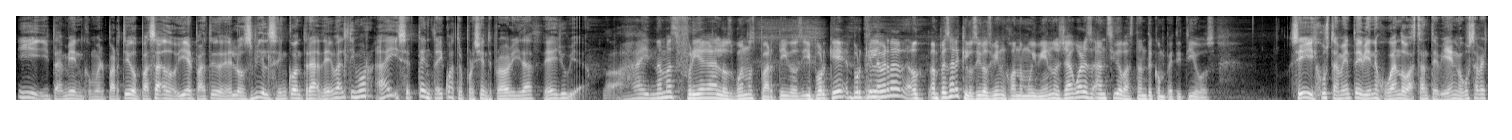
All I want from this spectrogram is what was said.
Y, también como el partido pasado y el partido de los Bills en contra de Baltimore, hay 74% de probabilidad de lluvia. Ay, nada más friega los buenos partidos. ¿Y por qué? Porque la verdad, a pesar de que los Eagles vienen jugando muy bien, los Jaguars han sido bastante competitivos. Sí, justamente vienen jugando bastante bien. Me gusta ver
